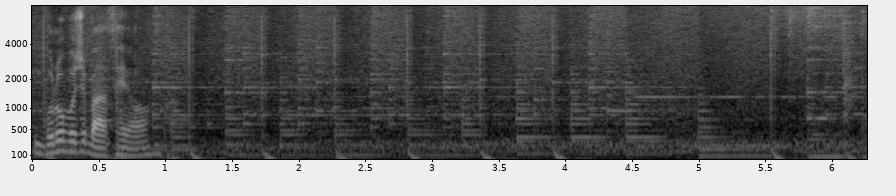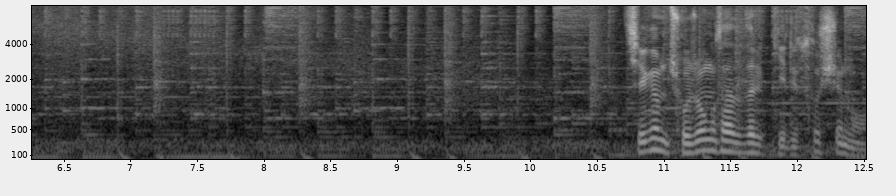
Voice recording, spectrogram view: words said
물어보지 마세요. 지금 조종사들끼리 수신호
